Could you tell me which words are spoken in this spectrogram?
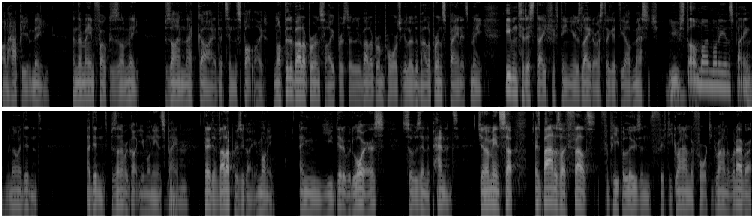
unhappy at me, and their main focus is on me because I'm that guy that's in the spotlight. Not the developer in Cyprus or the developer in Portugal or the developer in Spain. It's me. Even to this day, 15 years later, I still get the odd message. You stole my money in Spain. No, I didn't. I didn't because I never got your money in Spain. Mm-hmm. They're developers who got your money, and you did it with lawyers, so it was independent. Do you know what I mean? So as bad as I felt for people losing fifty grand or forty grand or whatever,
